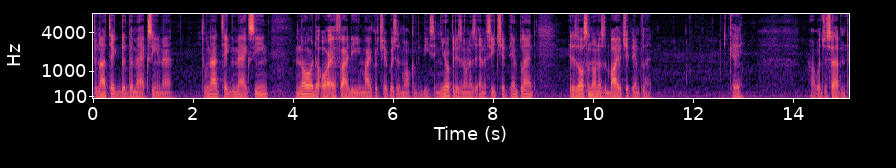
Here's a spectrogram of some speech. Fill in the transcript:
do not take the, the vaccine, man. Do not take the vaccine nor the RFID microchip, which is the mark of the beast. In Europe, it is known as the NFC chip implant. It is also known as the biochip implant. Okay. Uh, what just happened?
